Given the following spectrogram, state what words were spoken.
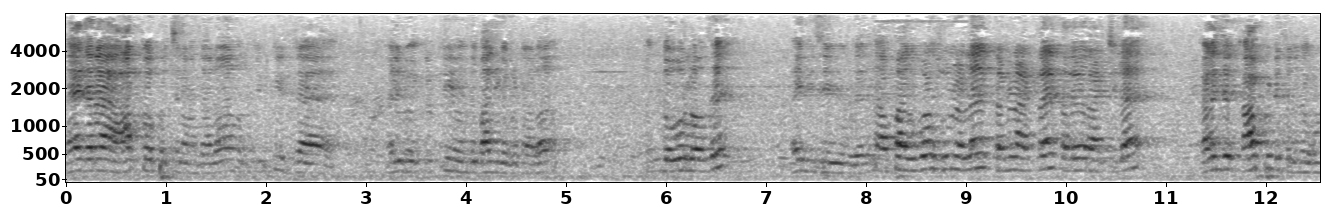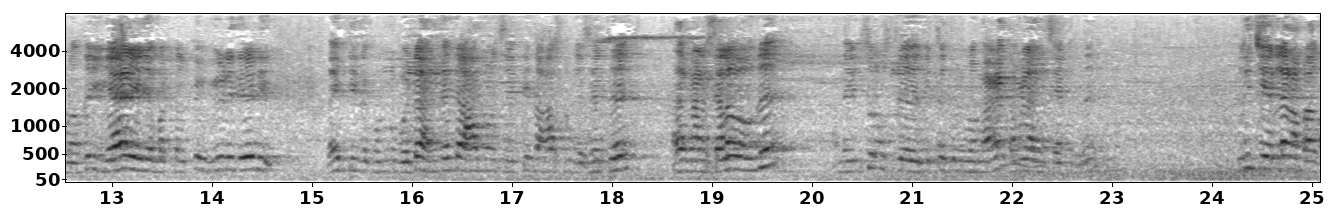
மேஜராக ஆர்த்தோ பிரச்சனை வந்தாலும் ஒரு கிட்னி அடிப்பு கிட்னி வந்து பாதிக்கப்பட்டாலும் இந்த ஊரில் வந்து வைத்தியம் செய்ய முடியாது. அப்போ அது போல சூழ்நிலை தமிழ்நாட்டில் தலைவர் ஆட்சியில் கலைஞர் காப்பீட்டு திட்டத்தை கொண்டு வந்து ஏழை எளிய மக்களுக்கு வீடு தேடி வைத்தியத்தை கொண்டு போயிட்டு அங்கேருந்து ஆம்புலன்ஸ் சேர்த்து இந்த ஹாஸ்பிட்டலில் சேர்த்து அதற்கான செலவை வந்து அந்த இன்சூரன்ஸ் திட்டத்தின் மூலமாக தமிழக அரசு சேர்க்குது புதுச்சேரியில் நம்ம அதை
